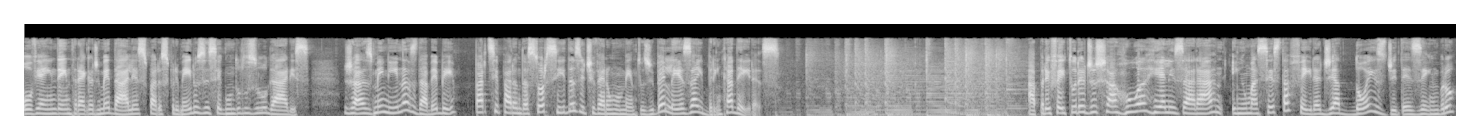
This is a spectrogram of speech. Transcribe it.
Houve ainda a entrega de medalhas para os primeiros e segundos lugares. Já as meninas da ABB participaram das torcidas e tiveram momentos de beleza e brincadeiras. A Prefeitura de Charrua realizará em uma sexta-feira, dia 2 de dezembro,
